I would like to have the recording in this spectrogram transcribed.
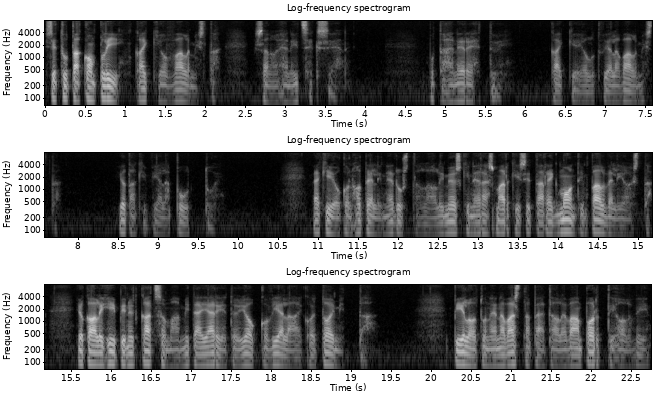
Se tuta kompli, kaikki on valmista, sanoi hän itsekseen. Mutta hän erehtyi. Kaikki ei ollut vielä valmista. Jotakin vielä puuttui. Väkijoukon hotellin edustalla oli myöskin eräs markisita Regmontin palvelijoista, joka oli hiipinyt katsomaan, mitä järjetön joukko vielä aikoi toimittaa piiloutuneena vastapäätä olevaan porttiholviin,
